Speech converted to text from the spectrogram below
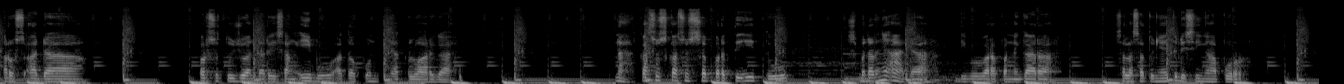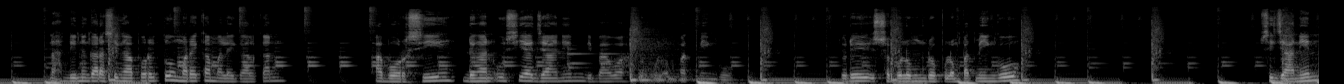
harus ada persetujuan dari sang ibu ataupun pihak keluarga. Nah, kasus-kasus seperti itu sebenarnya ada di beberapa negara. Salah satunya itu di Singapura. Nah, di negara Singapura itu mereka melegalkan aborsi dengan usia janin di bawah 24 minggu. Jadi sebelum 24 minggu si janin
